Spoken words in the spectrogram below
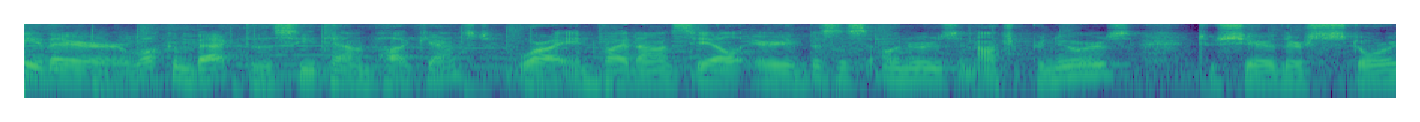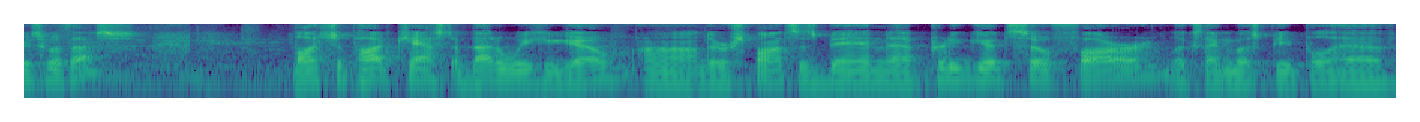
Hey there, welcome back to the Seatown Podcast, where I invite on Seattle area business owners and entrepreneurs to share their stories with us. Launched a podcast about a week ago. Uh, the response has been uh, pretty good so far. Looks like most people have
